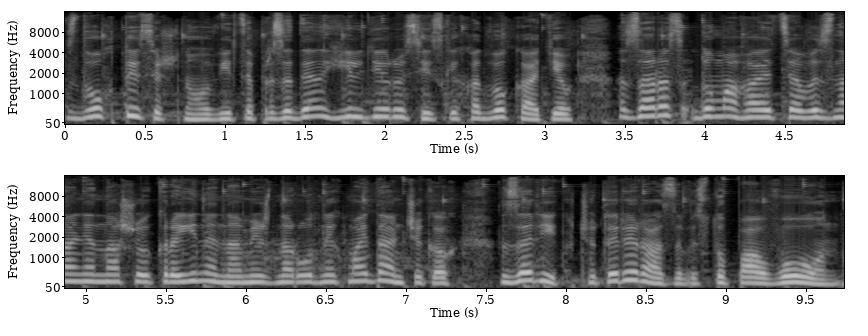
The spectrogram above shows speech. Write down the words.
З 2000-го віце-президент гільдії російських адвокатів. Зараз домагається визнання нашої країни на міжнародних майданчиках. За рік чотири рази виступав в ООН.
